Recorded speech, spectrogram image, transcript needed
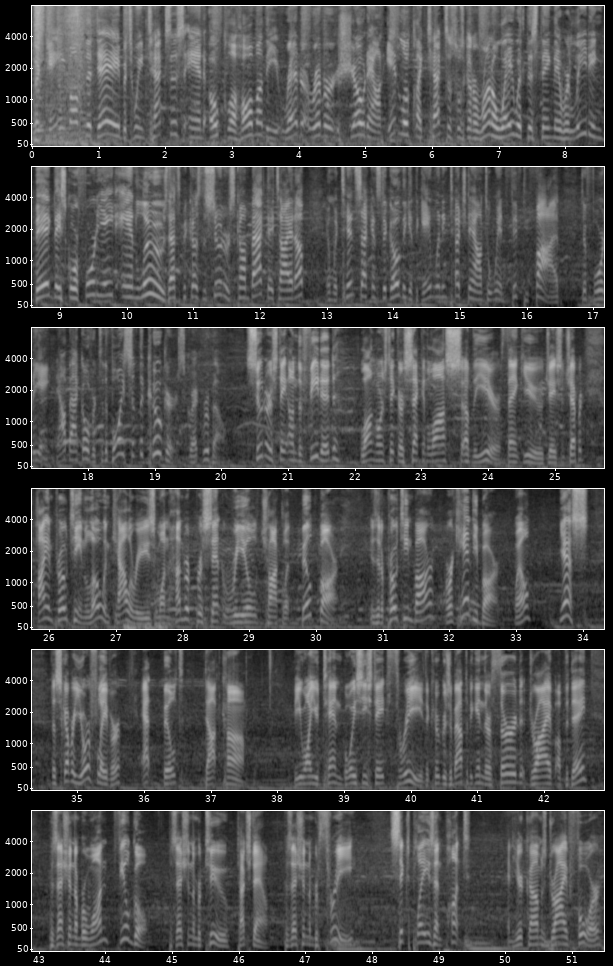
The game of the day between Texas and Oklahoma, the Red River Showdown. It looked like Texas was going to run away with this thing. They were leading big. They score 48 and lose. That's because the Sooners come back, they tie it up, and with 10 seconds to go, they get the game-winning touchdown to win 55 to 48. Now back over to the voice of the Cougars, Greg Wrubell. Sooners stay undefeated. Longhorns take their second loss of the year. Thank you, Jason Shepard. High in protein, low in calories, 100% real chocolate. Built Bar. Is it a protein bar or a candy bar? Well, yes. Discover your flavor at built.com. BYU 10, Boise State 3. The Cougars about to begin their third drive of the day. Possession number one, field goal. Possession number two, touchdown. Possession number three, six plays and punt. And here comes drive four.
